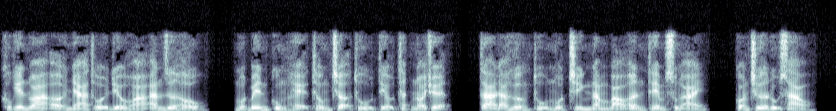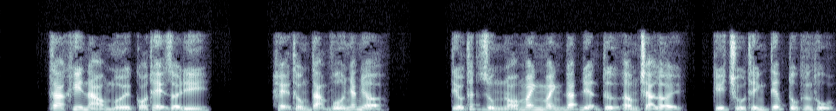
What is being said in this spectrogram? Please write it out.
Khúc Yên Hoa ở nhà thổi điều hòa ăn dưa hấu, một bên cùng hệ thống trợ thủ tiểu thất nói chuyện, ta đã hưởng thụ một chỉnh năm báo ân thêm sủng ái, còn chưa đủ sao. Ta khi nào mới có thể rời đi? Hệ thống tạm vô nhắc nhở. Tiểu thất dùng nó manh manh đắt điện tử âm trả lời, ký chủ thỉnh tiếp tục hưởng thụ.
